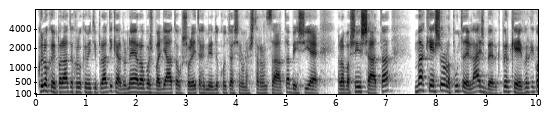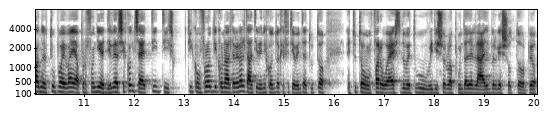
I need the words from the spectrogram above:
quello che ho imparato, quello che metto in pratica non è roba sbagliata, obsoleta che mi rendo conto essere una stranzata, bensì è roba sensata ma che è solo la punta dell'iceberg. Perché? Perché quando tu poi vai a approfondire diversi concetti, ti, ti confronti con altre realtà, ti rendi conto che effettivamente è tutto, è tutto, un far west dove tu vedi solo la punta dell'iceberg e sotto proprio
